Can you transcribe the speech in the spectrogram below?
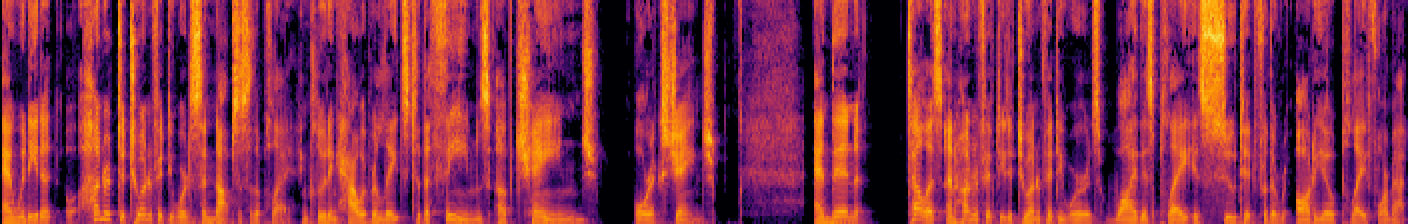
and we need a 100 to 250 word synopsis of the play, including how it relates to the themes of change or exchange. And then tell us in 150 to 250 words why this play is suited for the audio play format.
